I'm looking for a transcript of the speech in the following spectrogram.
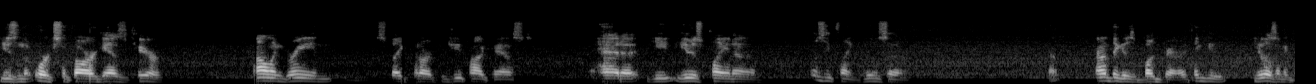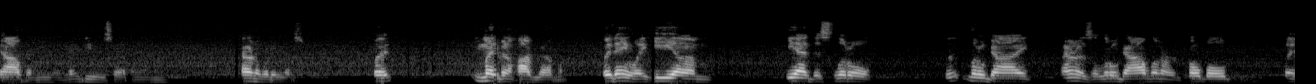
using the Orcs of Thar Gazetteer. Colin Green, Spike Cut RPG podcast, had a he, he was playing a what was he playing? He was a I don't think it was a bugbear. I think he he wasn't a goblin either. Maybe he was a um, I don't know what it was, but he might have been a hobgoblin. But anyway, he um he had this little little guy. I don't know, it was a little goblin or a kobold, but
